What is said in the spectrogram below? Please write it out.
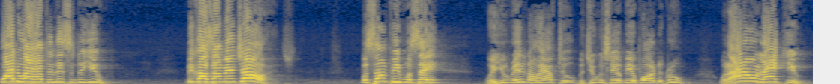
Why do I have to listen to you? Because I'm in charge. But some people say, well, you really don't have to, but you can still be a part of the group. Well, I don't like you.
